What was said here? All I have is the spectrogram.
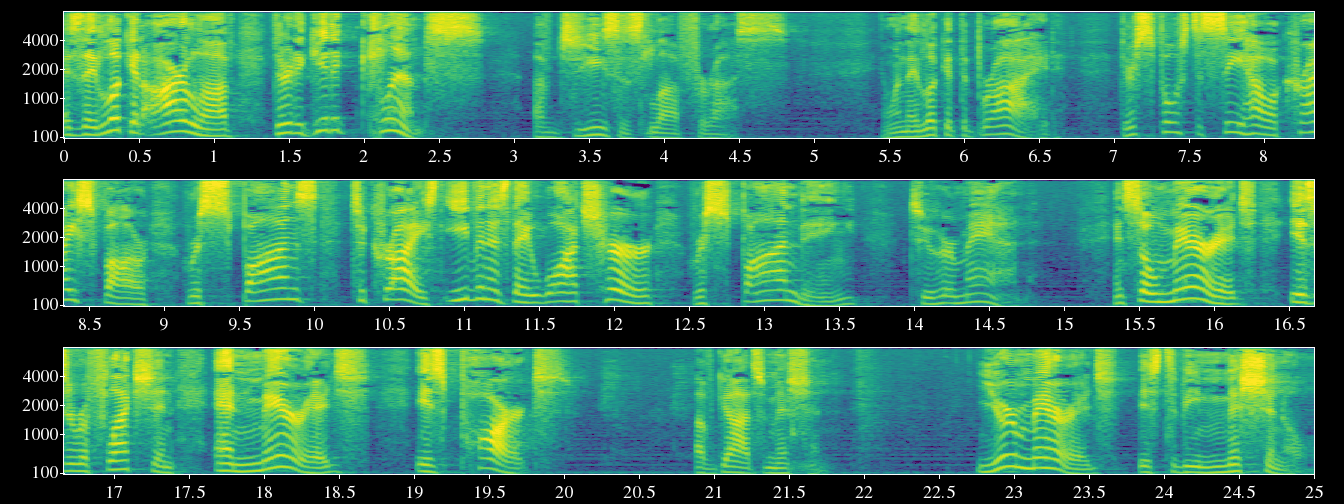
As they look at our love, they're to get a glimpse of Jesus' love for us. And when they look at the bride, they're supposed to see how a Christ follower responds to Christ, even as they watch her responding to her man. And so marriage is a reflection, and marriage is part of God's mission. Your marriage is to be missional.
